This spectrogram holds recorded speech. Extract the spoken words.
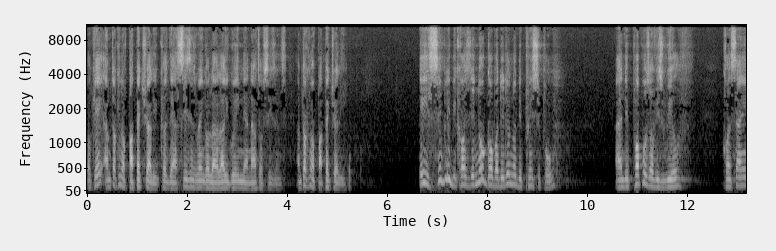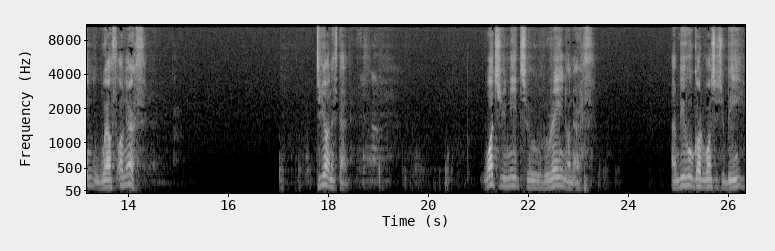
Okay? I'm talking of perpetually because there are seasons when God will allow you go in and out of seasons. I'm talking of perpetually. It is simply because they know God, but they don't know the principle and the purpose of His will concerning wealth on earth. Do you understand? What you need to reign on earth and be who God wants you to be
